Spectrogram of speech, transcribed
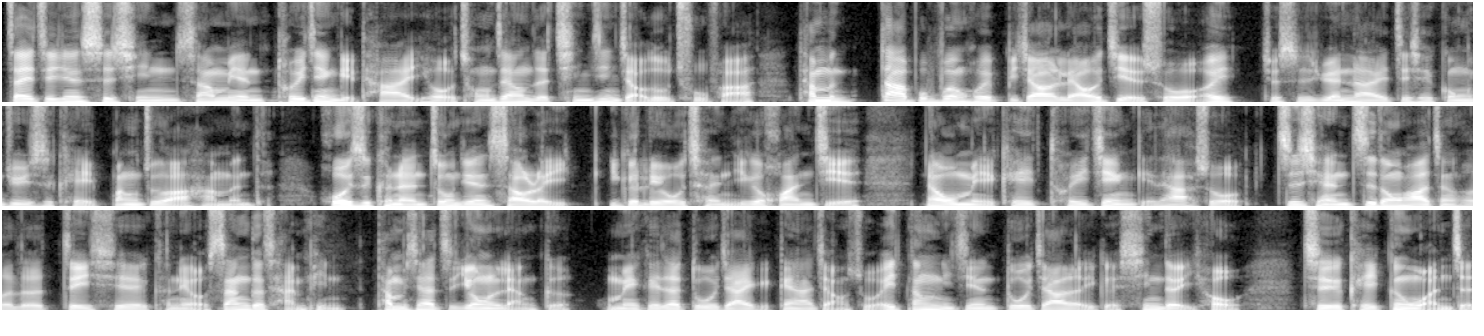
在这件事情上面推荐给他以后，从这样的情境角度出发，他们大部分会比较了解说，哎，就是原来这些工具是可以帮助到他们的，或者是可能中间少了一一个流程一个环节，那我们也可以推荐给他说，之前自动化整合的这些可能有三个产品，他们现在只用了两个，我们也可以再多加一个，跟他讲说，哎，当你今天多加了一个新的以后，其实可以更完整，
